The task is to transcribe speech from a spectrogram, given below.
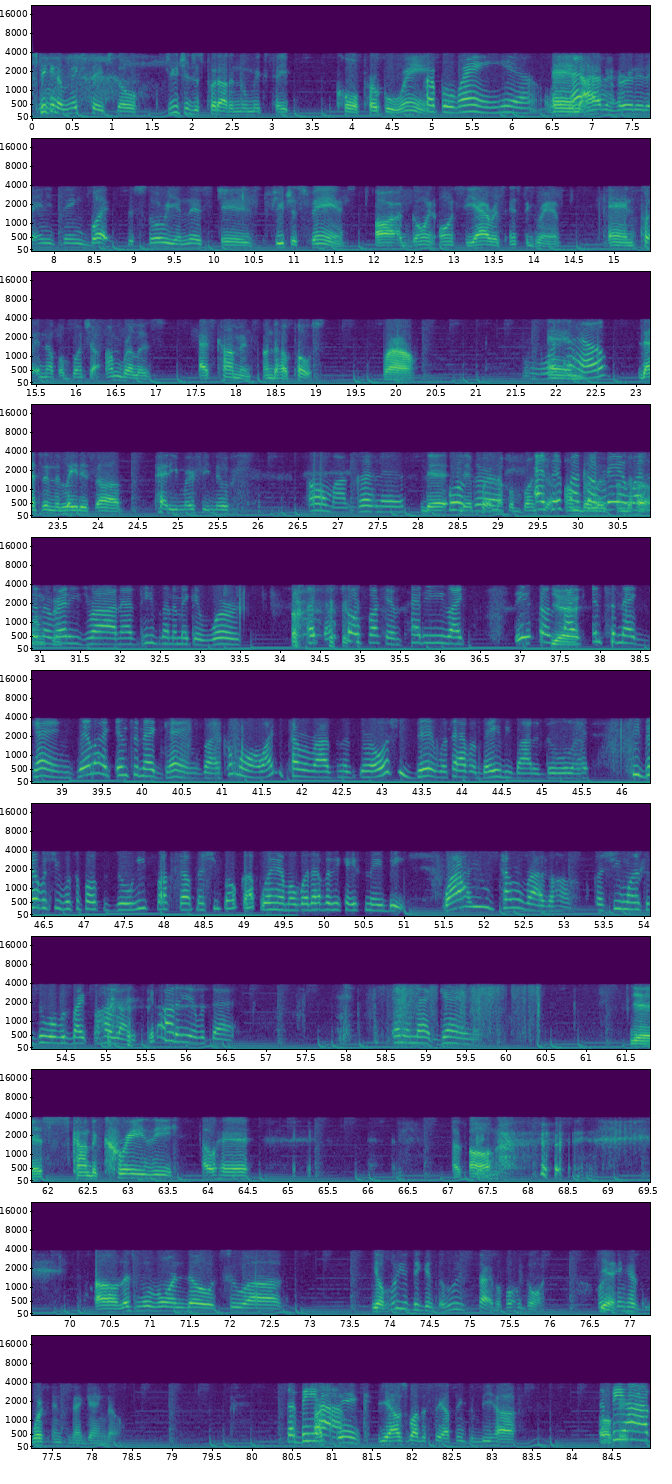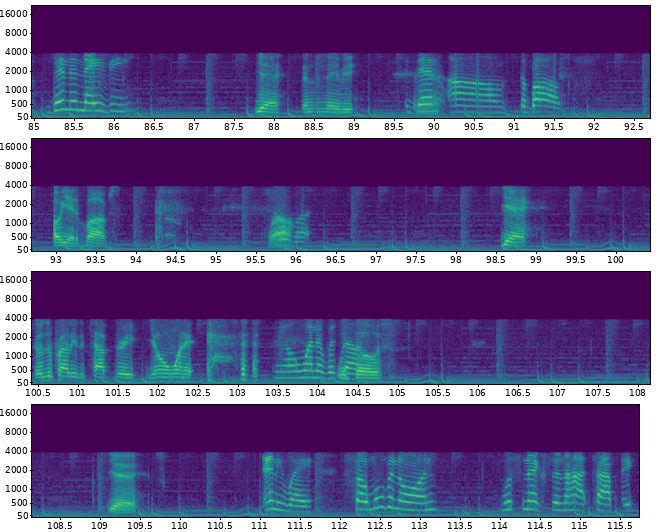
Speaking of mixtapes, though, Future just put out a new mixtape called Purple Rain. Purple rain, yeah. What's and I haven't heard it or anything, but the story in this is Future's fans are going on Ciara's Instagram and putting up a bunch of umbrellas as comments under her post. Wow. What the hell? That's in the latest uh, Petty Murphy news. Oh my goodness. They're Poor they're girl. putting up a bunch As of if her career wasn't her already dry and as he's gonna make it worse. Like that's so fucking petty. Like these are Yeah. like internet gangs. They're like internet gangs. Like, come on, why you terrorizing this girl? All she did was have a baby by the dude. Like she did what she was supposed to do. He fucked up and she broke up with him or whatever the case may be. Why are you terrorizing her? Because she wanted to do what was right for her life. Get out of here with that. Internet gang. Yeah, it's kind of crazy out here. That's all. uh, let's move on though to uh, Yo, who do you think is who is sorry, before we go on. Who do you think has the worst internet gang though? The BeyHive. I think yeah, I was about to say I think the BeyHive. the Okay. BeyHive, then the Navy, Yeah, then the Navy. then um the Bobs. Oh yeah, the Bobs. Wow. Over. Yeah. Those are probably the top three. You don't want it You don't want it with, with them. those. Yeah. Anyway, so moving on. What's next in the hot topic?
